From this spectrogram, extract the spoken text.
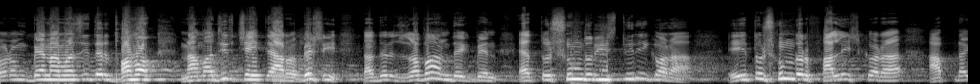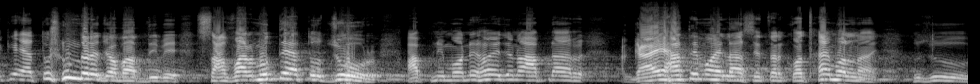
বরং বেনামাজিদের ধমক নামাজির চাইতে আরও বেশি। তাদের জবান দেখবেন, এত সুন্দর ইস্ত্রি করা, এত সুন্দর ফালিশ করা, আপনাকে এত সুন্দর জবাব দিবে। সাফার মধ্যে এত জোর, আপনি মনে হয় যেন আপনার গায়ে হাতে ময়লা আছে, তার কথায় মল নয় হুজুর,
